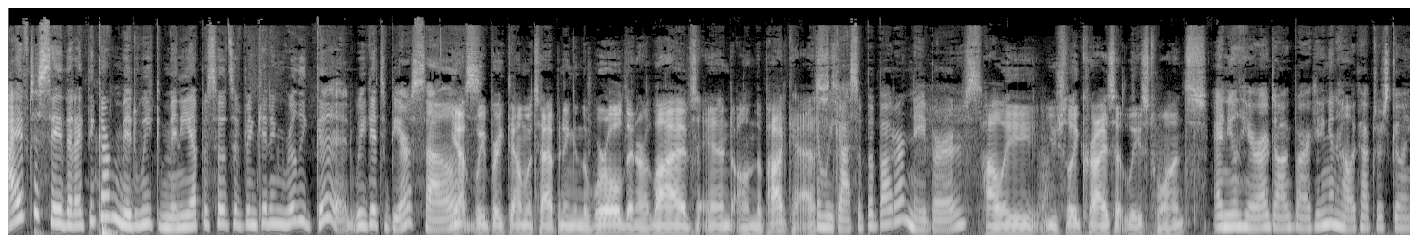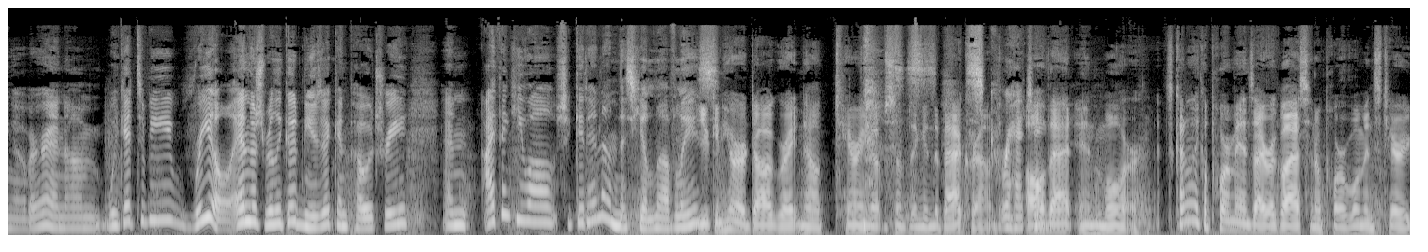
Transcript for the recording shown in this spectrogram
I have to say that I think our midweek mini episodes have been getting really good. We get to be ourselves. yep, we break down what's happening in the world and our lives and on the podcast. and we gossip about our neighbors. Holly usually cries at least once. And you'll hear our dog barking and helicopters going over. And um, we get to be real. And there's really good music and poetry. And I think you all should get in on this, you lovelies. You can hear our dog right now tearing up something in the background. Scratching. All that and more. It's kind of like a poor man's Ira Glass and a poor woman's Terry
